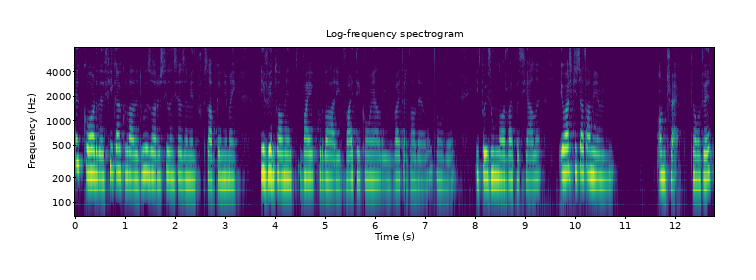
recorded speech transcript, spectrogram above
acorda, fica acordada duas horas silenciosamente porque sabe que a minha mãe eventualmente vai acordar e vai ter com ela e vai tratar dela, estão a ver? E depois um de nós vai passeá-la. Eu acho que isto já está mesmo on track, estão a ver?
